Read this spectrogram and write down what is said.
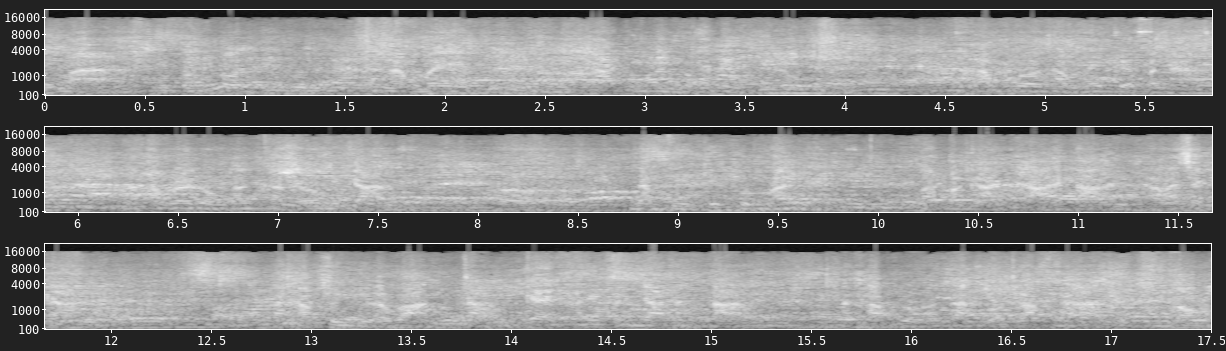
ที่มาในต้นต้นนะครับไม่มีค่าที่ดินแค่หนึ่งกิโลนะครับก็ทำให้เกิดปัญหานะครับระดมทั้งกันแล้วก็มีการนำดินที่ขุดมาเนี่ยมาประกาศขายตามทางราชการนะครับซึ่งอยู่ระหว่างการแก้ไขสัญญาต่างๆนะครับรวมทั้งการตรวจรับงานที่ถูกต้อง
